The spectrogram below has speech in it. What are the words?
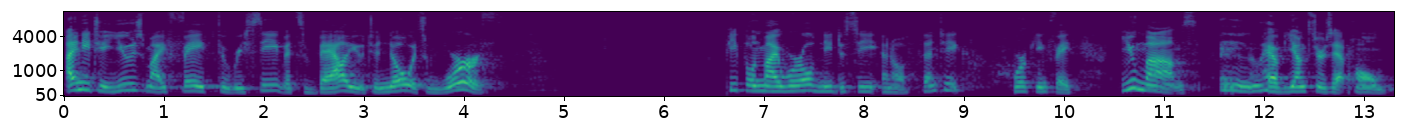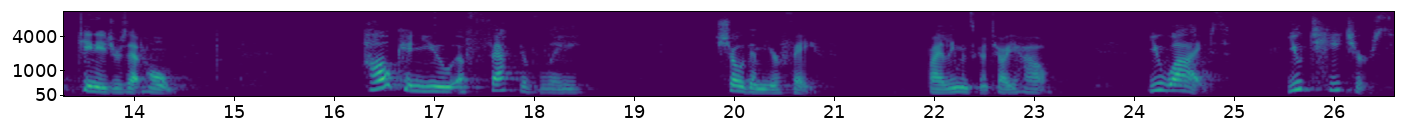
I need to use my faith to receive its value, to know its worth. People in my world need to see an authentic, working faith. You moms who have youngsters at home, teenagers at home, how can you effectively show them your faith? Philemon's going to tell you how. You wives, you teachers,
